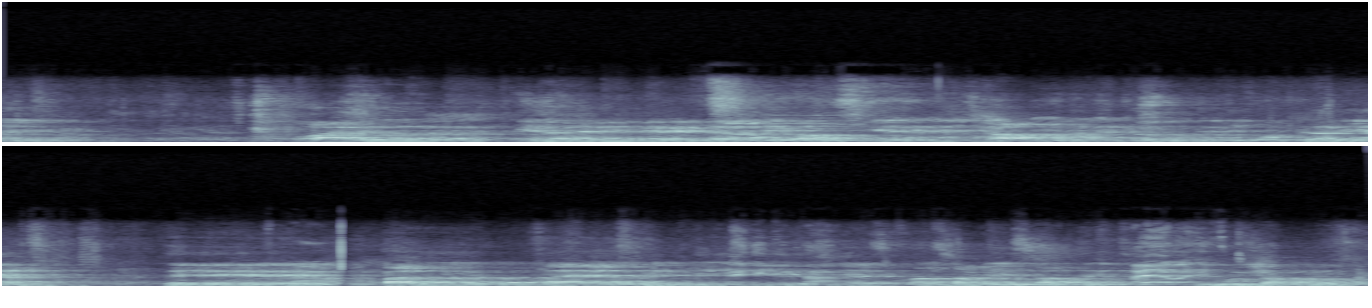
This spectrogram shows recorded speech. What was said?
ਸੀ ਉਹ ਅੱਜ ਇਹਨਾਂ ਨੇ ਕੈਨੇਡਾ ਦੇ ਵਾਪਸੀ ਨੇ ਸ਼ਾਮ ਨੂੰ ਇਹਨਾਂ ਨੇ ਤੁਹਾਨੂੰ ਦੀ ਪਹੁੰਚਣਾ ਨਹੀਂ ਹੈ ਤੇ ਪਰ ਮੈਂ ਬੇਨਤੀ ਕੀਤੀ ਕਿ ਤੁਸੀਂ ਇਸ ਵਾਰ ਸਾਡੇ ਸਾਥ ਦੇ ਜ਼ਰੂਰ ਸ਼ਾਮਲ ਹੋ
